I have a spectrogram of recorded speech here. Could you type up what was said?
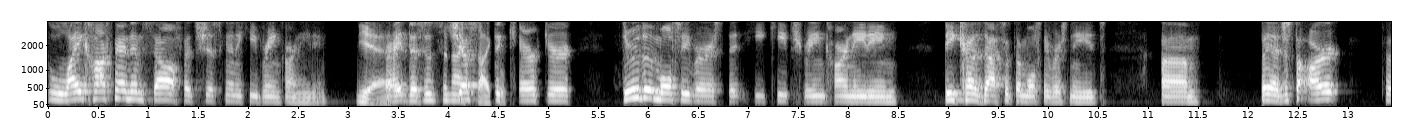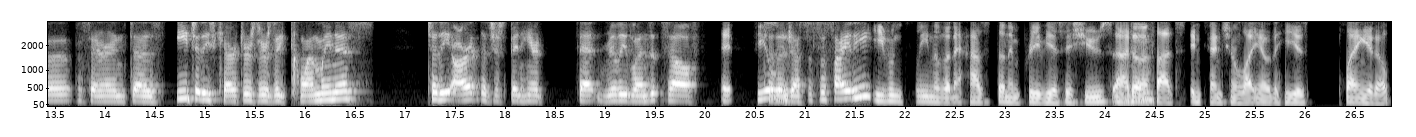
like Hawkman himself. It's just going to keep reincarnating. Yeah. right? This is nice just the character through the multiverse that he keeps reincarnating because that's what the multiverse needs. Um, but yeah, just the art. P- Pasarin does each of these characters. There's a cleanliness to the art that's just been here that really lends itself It to feels the Justice Society. even cleaner than it has done in previous issues. And I don't know if that's intentional, like you know that he is playing it up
